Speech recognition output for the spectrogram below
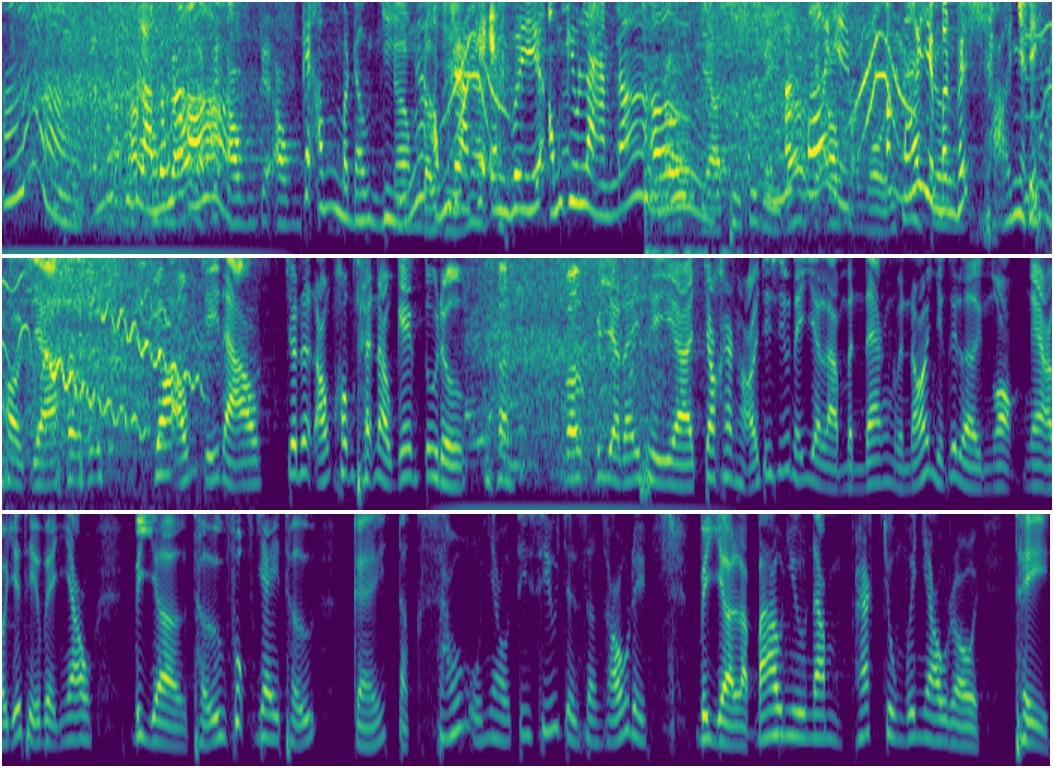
à, ổng kêu làm ông luôn đó, đó là ờ. cái ông cái ông. Cái ông mà đầu diễn ông đạo diễn ra cái mv á ổng kêu làm đó. Ừ. Ờ, dạ thưa quý vị mắc mới gì ông mắc mới gì mình phải sợ nhỉ? đúng rồi dạ. Do ổng chỉ đạo cho nên ổng không thể nào ghen tôi được. Vâng bây giờ đây thì à, cho khang hỏi tí xíu nãy giờ là mình đang mình nói những cái lời ngọt ngào giới thiệu về nhau. Bây giờ thử phút giây thử kể tật xấu của nhau tí xíu trên sân khấu đi. Bây giờ là bao nhiêu năm hát chung với nhau rồi thì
